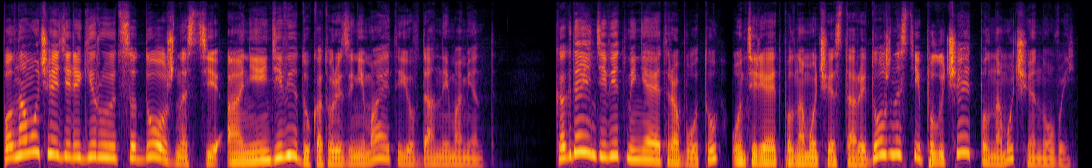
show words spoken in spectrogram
Полномочия делегируются должности, а не индивиду, который занимает ее в данный момент. Когда индивид меняет работу, он теряет полномочия старой должности и получает полномочия новой.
